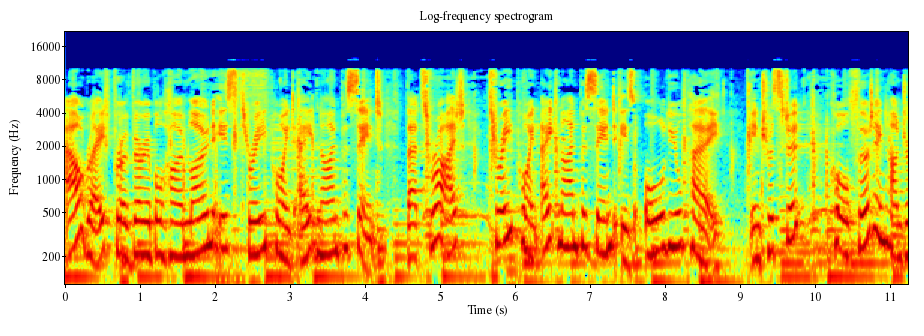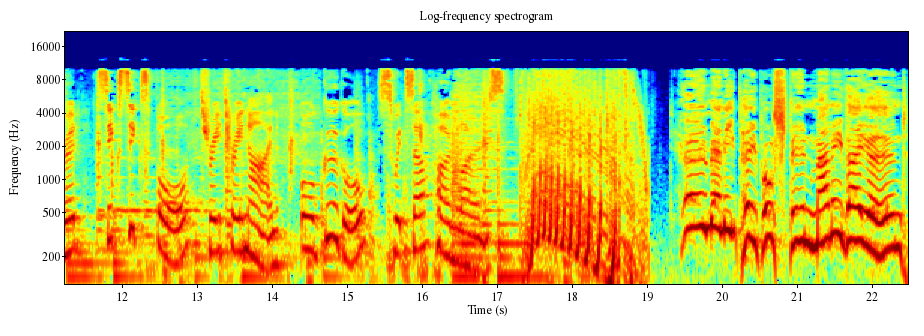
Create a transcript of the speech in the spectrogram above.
Our rate for a variable home loan is 3.89%. That's right, 3.89% is all you'll pay. Interested? Call 1300 664 339 or Google Switzer Home Loans. Too many people spend money they earned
